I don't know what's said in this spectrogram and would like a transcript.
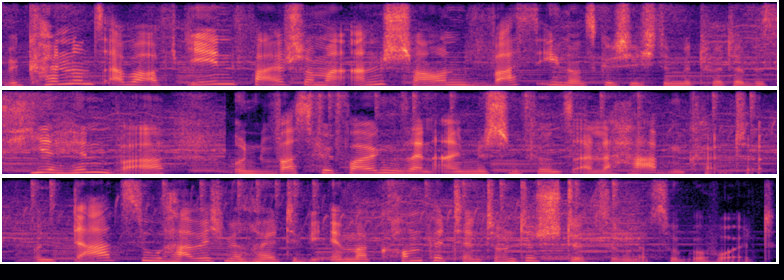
Wir können uns aber auf jeden Fall schon mal anschauen, was Elons Geschichte mit Twitter bis hierhin war und was für Folgen sein Einmischen für uns alle haben könnte. Und dazu habe ich mir heute wie immer kompetente Unterstützung dazu geholt.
